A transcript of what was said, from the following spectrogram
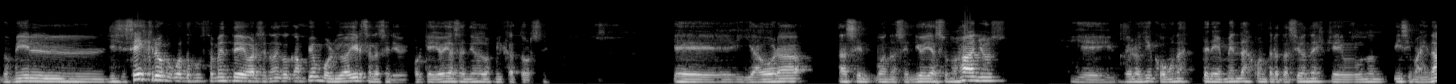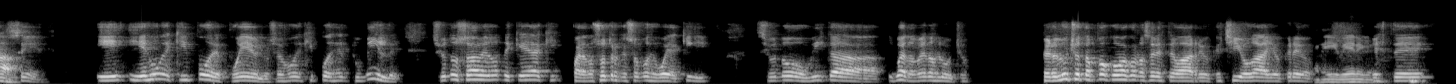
2016, creo que cuando justamente Barcelona quedó campeón, volvió a irse a la Serie B, porque yo había ascendido en 2014. Eh, y ahora, hace, bueno, ascendió ya hace unos años, y eh, velo aquí con unas tremendas contrataciones que uno ni se imaginaba. Sí. Y, y es un equipo de pueblo, o sea, es un equipo de gente humilde. Si uno sabe dónde queda aquí, para nosotros que somos de Guayaquil, si uno ubica, y bueno, menos Lucho, pero Lucho tampoco va a conocer este barrio, que es Chillo Gallo, creo. Ahí, verga. Este,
